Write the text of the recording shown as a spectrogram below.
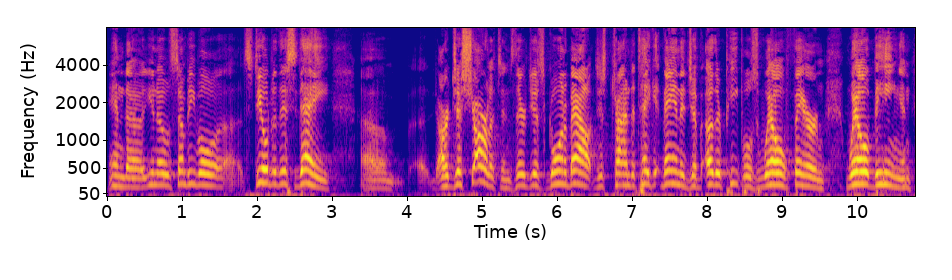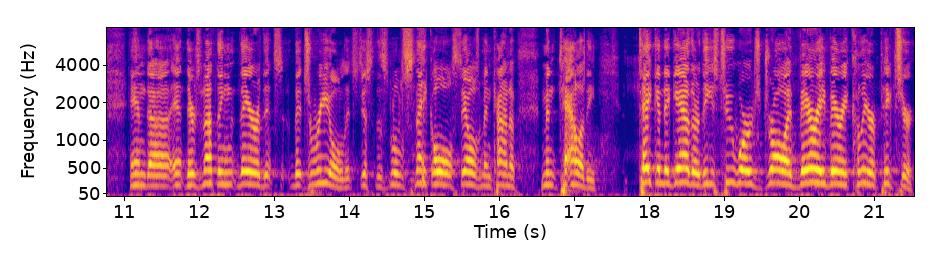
and uh, you know, some people uh, still to this day um, are just charlatans. They're just going about just trying to take advantage of other people's welfare and well-being, and and, uh, and there's nothing there that's that's real. It's just this little snake oil salesman kind of mentality. Taken together, these two words draw a very, very clear picture.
